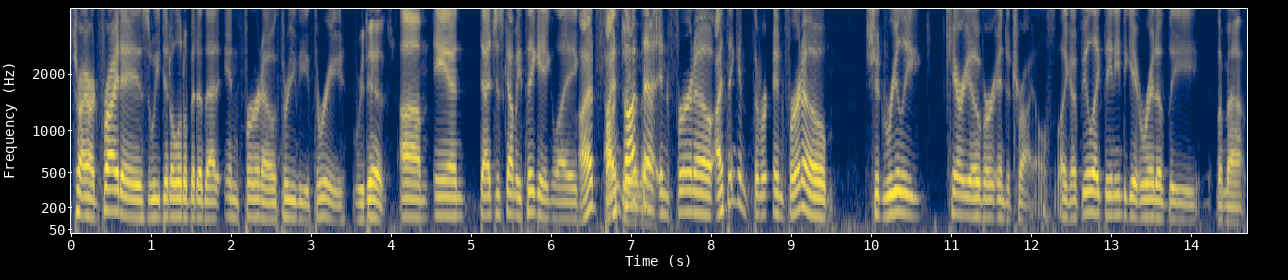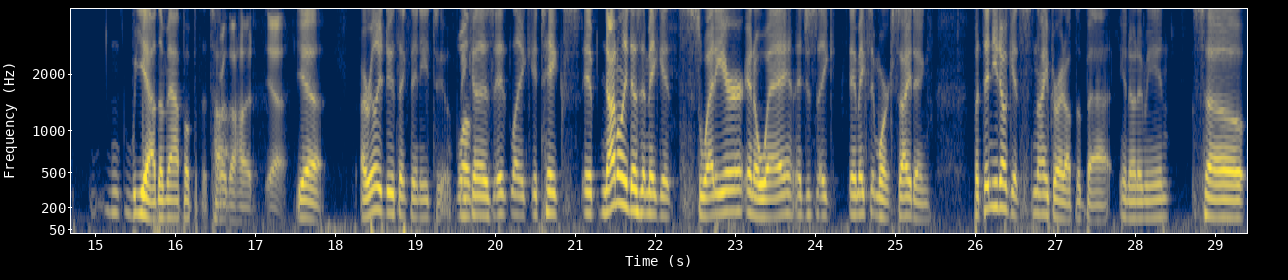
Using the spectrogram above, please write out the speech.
Try Hard Fridays, we did a little bit of that Inferno 3v3. we did. Um, and that just got me thinking, like, I had fun I thought doing that. Inferno, I think Infer- Inferno should really carry over into trials. Like I feel like they need to get rid of the The map yeah the map up at the top. or the HUD. Yeah. Yeah. I really do think they need to Well- because it like it takes it not only does it make it sweatier in a way, it just like it makes it more exciting, but then you don't get sniped right off the bat. You know what I mean? So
